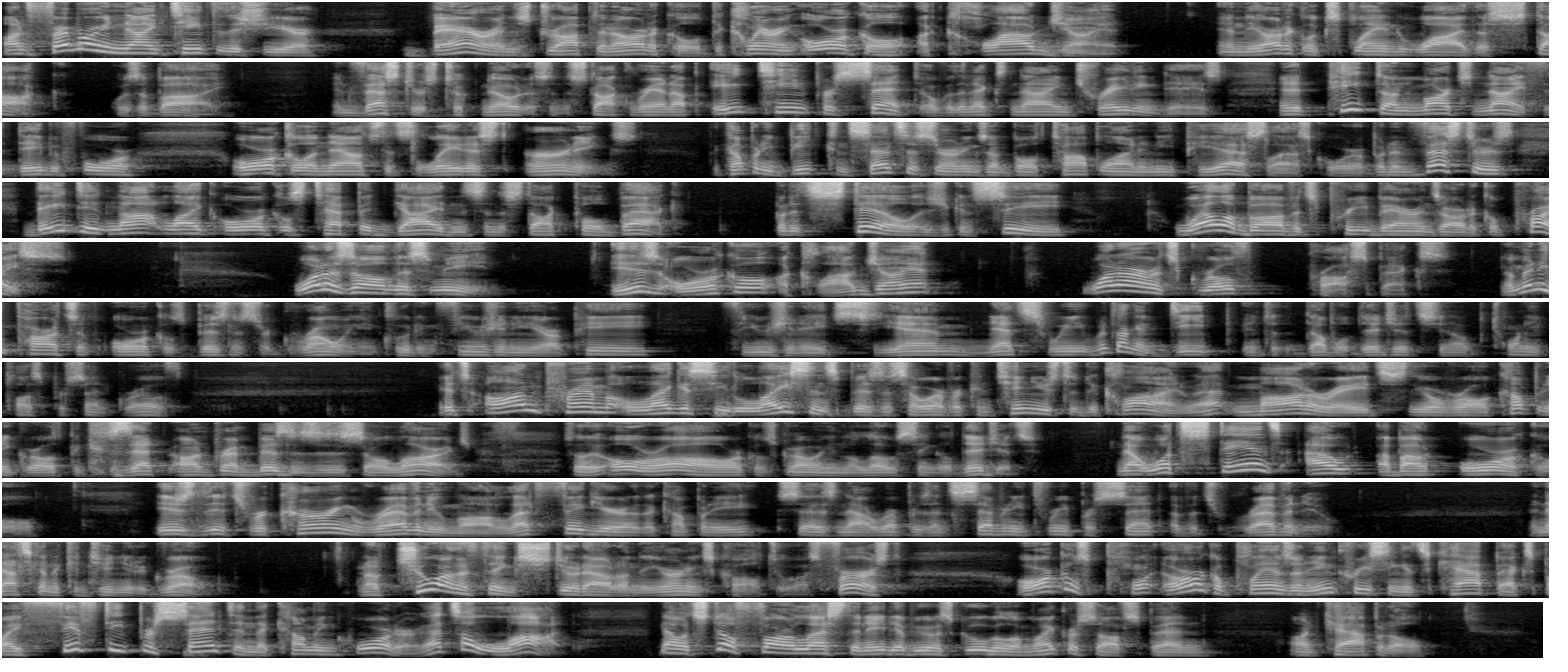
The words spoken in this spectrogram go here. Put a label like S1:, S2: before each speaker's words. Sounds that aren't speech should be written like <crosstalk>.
S1: On February 19th of this year, Barron's dropped an article declaring Oracle a cloud giant. And the article explained why the stock was a buy. Investors took notice and the stock ran up 18% over the next nine trading days. And it peaked on March 9th, the day before Oracle announced its latest earnings. The company beat consensus earnings on both top line and EPS last quarter, but investors, they did not like Oracle's tepid guidance and the stock pulled back. But it's still, as you can see, well above its pre-Barron's article price. What does all this mean? Is Oracle a cloud giant? What are its growth prospects? Now, many parts of Oracle's business are growing, including Fusion ERP, Fusion HCM, NetSuite. We're talking deep into the double digits, you know, 20 plus percent growth. Its on-prem legacy license business, however, continues to decline. That moderates the overall company growth because that on-prem business is so large. So overall, Oracle's growing in the low single digits. Now, what stands out about Oracle is its recurring revenue model. That figure, the company says now represents 73% of its revenue. And that's going to continue to grow. Now, two other things stood out on the earnings call to us. First, Oracle's pl Oracle plans on increasing its CapEx by 50% in the coming quarter. That's a lot. Now, it's still far less than AWS, Google, or Microsoft spend on capital,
